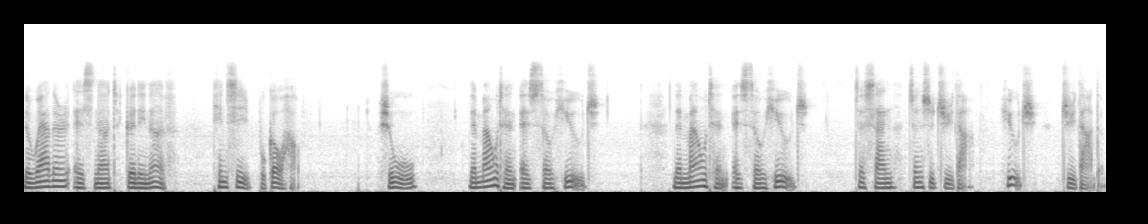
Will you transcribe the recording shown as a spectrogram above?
The weather is not good enough. 天气不够好。 十五，The mountain is so huge. The mountain is so huge. 这山真是巨大，huge，巨大的。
